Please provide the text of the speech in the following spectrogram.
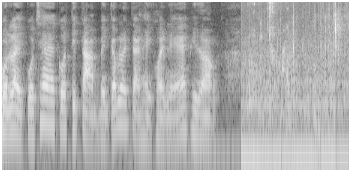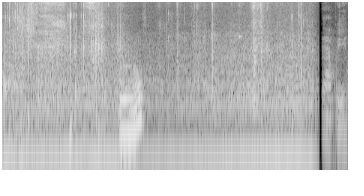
กดไลค์กดแชร์กดติดตามเป็นกำลังใจให้คอยแหน่พี่น้องอืมแซ่บอีก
